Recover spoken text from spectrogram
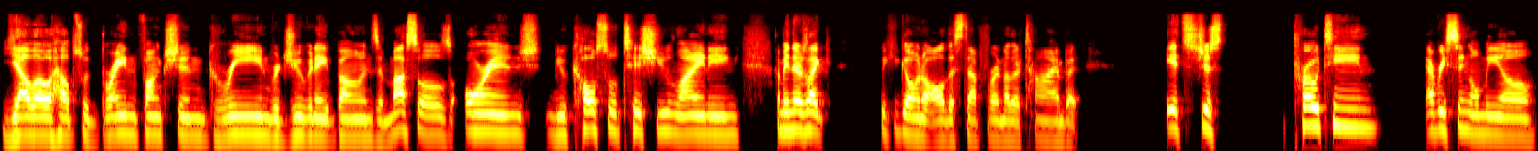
yellow helps with brain function, green rejuvenate bones and muscles, orange mucosal tissue lining. I mean, there's like we could go into all this stuff for another time, but it's just protein, every single meal.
